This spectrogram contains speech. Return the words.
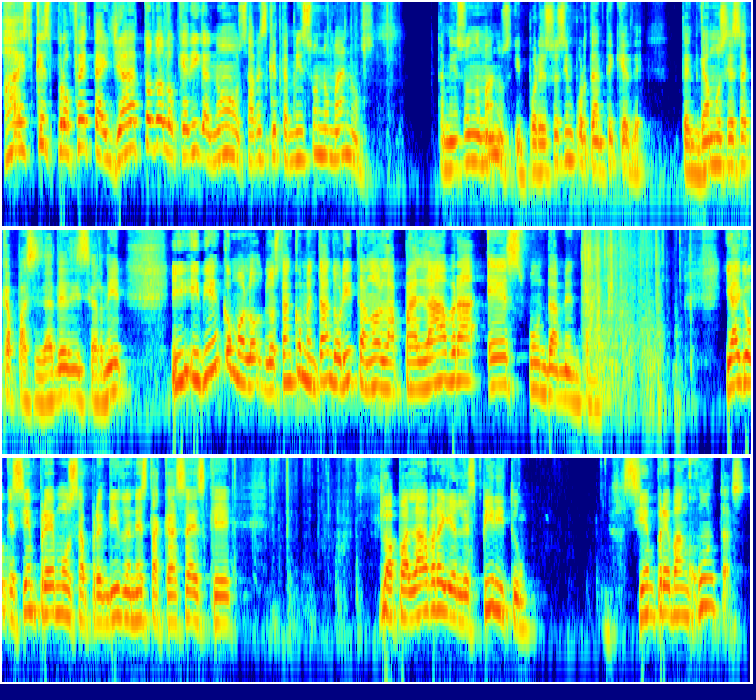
ah, es que es profeta y ya todo lo que diga, no, sabes que también son humanos, también son humanos y por eso es importante que de- tengamos esa capacidad de discernir. Y, y bien como lo, lo están comentando ahorita, ¿no? La palabra es fundamental. Y algo que siempre hemos aprendido en esta casa es que la palabra y el espíritu siempre van juntas.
